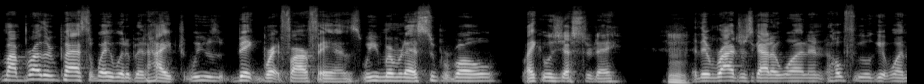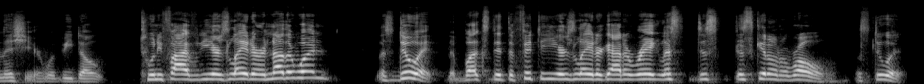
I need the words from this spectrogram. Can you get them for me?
my brother who passed away would have been hyped. We was big Brett Favre fans. We remember that Super Bowl like it was yesterday. Mm. And then Rodgers got a one, and hopefully we'll get one this year. Would be dope. Twenty five years later, another one. Let's do it. The Bucks did the fifty years later, got a ring. Let's just let's get on a roll. Let's do it.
